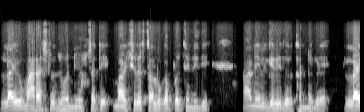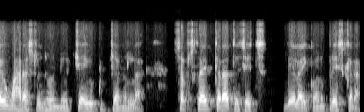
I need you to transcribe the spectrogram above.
लाईव्ह महाराष्ट्र झोन न्यूजसाठी माळशिरस तालुका प्रतिनिधी अनिल गिरीधर खंडगळे लाईव्ह महाराष्ट्र झोन न्यूजच्या यूट्यूब चॅनलला सबस्क्राईब करा तसेच बेल आयकॉन प्रेस करा.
